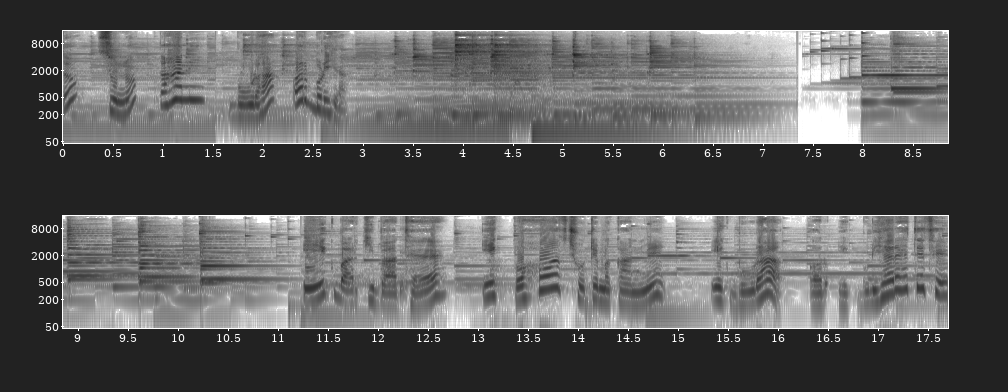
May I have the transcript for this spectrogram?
तो सुनो कहानी, बूढ़ा और बुढ़िया। एक बार की बात है, एक बहुत छोटे मकान में एक बूढ़ा और एक बुढ़िया रहते थे।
